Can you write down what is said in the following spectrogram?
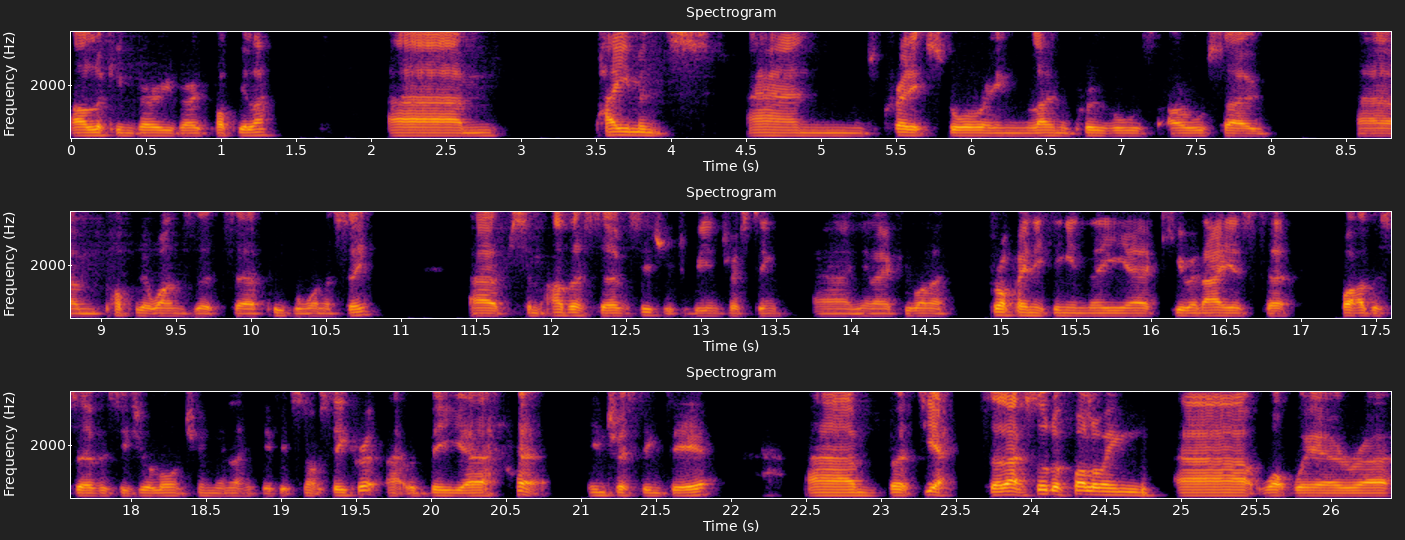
are looking very, very popular. Um, payments and credit scoring, loan approvals are also um, popular ones that uh, people want to see. Uh, some other services which would be interesting, uh, you know, if you want to drop anything in the uh, Q&A as to what other services you're launching, and if it's not secret, that would be uh, interesting to hear. Um, but yeah, so that's sort of following uh, what we're uh,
